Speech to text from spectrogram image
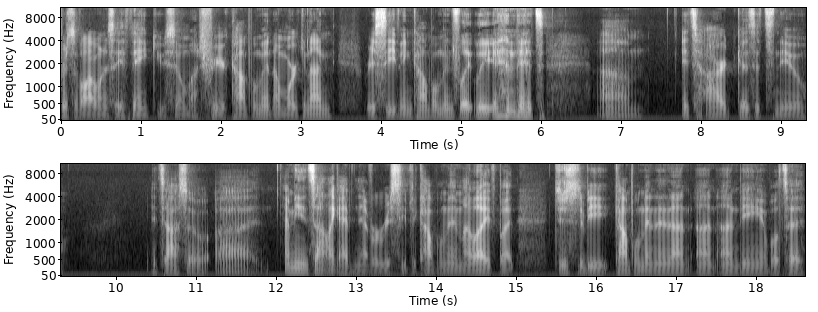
First of all, I want to say thank you so much for your compliment. I'm working on receiving compliments lately, and it's um, it's hard because it's new. It's also, uh, I mean, it's not like I've never received a compliment in my life, but just to be complimented on, on, on being able to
